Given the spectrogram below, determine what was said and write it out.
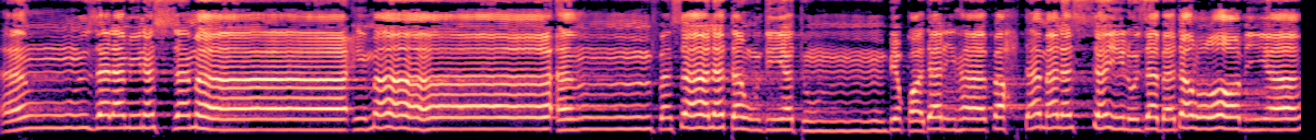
أنزل من السماء ماء فسالت أودية بقدرها فاحتمل السيل زبدا رابيا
